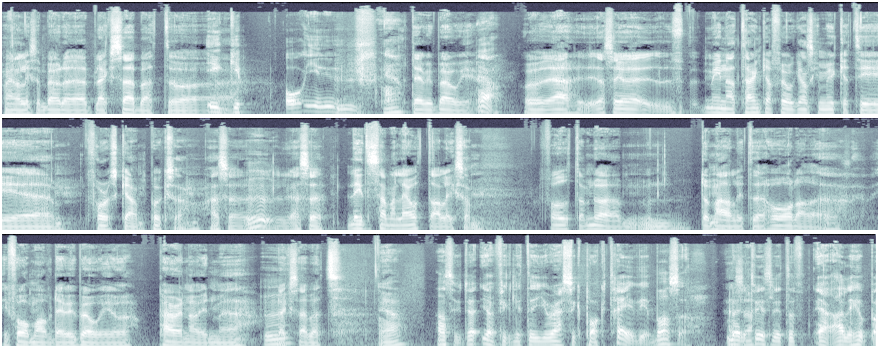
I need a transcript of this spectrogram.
menar liksom både Black Sabbath och eh, Iggy... Oj. Ja. David Bowie. Ja. Och ja, alltså jag, mina tankar får ganska mycket till uh, Forrest Gump också. Alltså, Mm. alltså lite samma låtar liksom. Förutom då mm, de här lite hårdare i form av David Bowie och Paranoid med Mm. Black Sabbath. Ja. Alltså, jag- fick lite Jurassic Park 3 bara så. Möjligtvis lite, ja allihopa.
